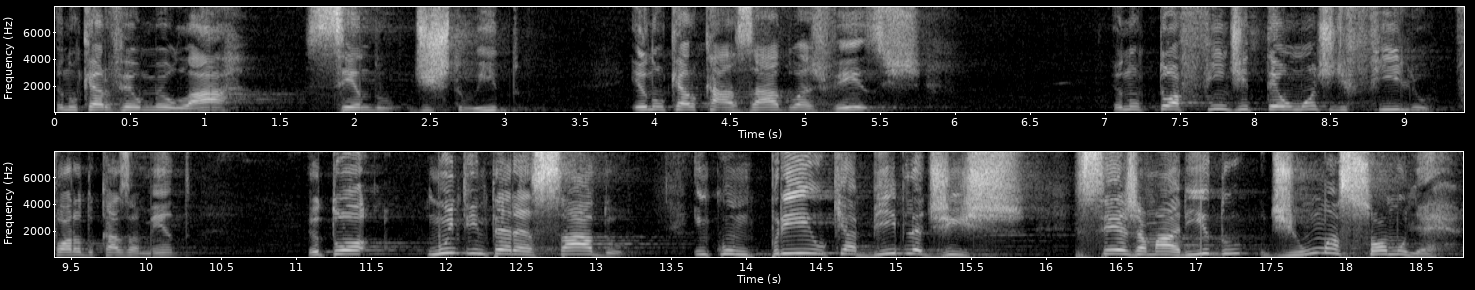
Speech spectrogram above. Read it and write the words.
Eu não quero ver o meu lar sendo destruído. Eu não quero casar duas vezes. Eu não estou afim de ter um monte de filho fora do casamento. Eu estou muito interessado em cumprir o que a Bíblia diz. Seja marido de uma só mulher.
